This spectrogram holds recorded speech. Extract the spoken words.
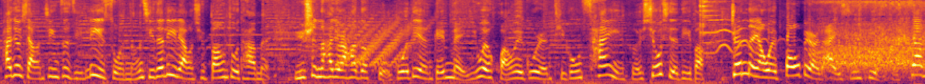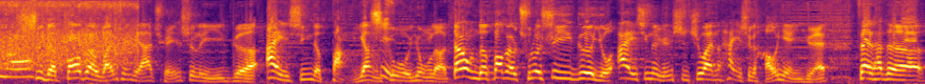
他就想尽自己力所能及的力量去帮助他们。于是呢他就让他的火锅店给每一位环卫工人提供餐饮和休息的地方。真的要为包贝尔的爱心点个赞哦！是的，包贝尔完全给他诠释了一个爱心的榜样作用了。当然，我们的包贝尔除了是一个有爱心的人士之外呢，他也是个好演员，在他的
